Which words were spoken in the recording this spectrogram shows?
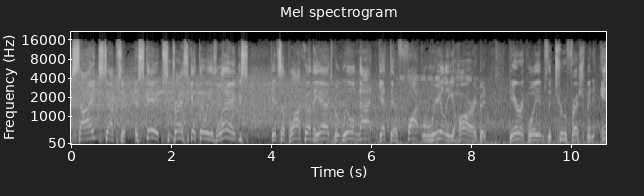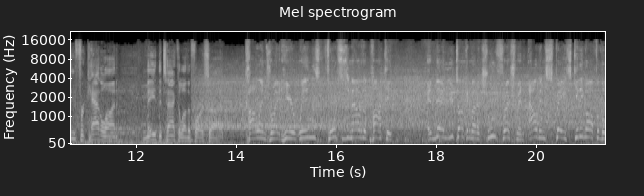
Sidesteps it. Escapes and tries to get there with his legs. Gets a block on the edge, but will not get there. Fought really hard, but Derrick Williams, the true freshman in for Catalon, made the tackle on the far side. Collins right here wins, forces him out of the pocket, and then you're talking about a true freshman out in space, getting off of a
